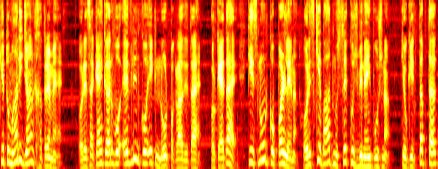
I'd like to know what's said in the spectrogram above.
कि तुम्हारी जान खतरे में है। और ऐसा कहकर वो एवलिन को एक नोट पकड़ा देता है और कहता है कि इस नोट को पढ़ लेना और इसके बाद मुझसे कुछ भी नहीं पूछना, क्योंकि तब तक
